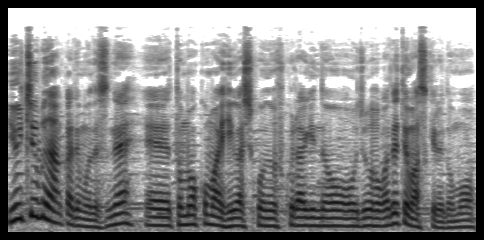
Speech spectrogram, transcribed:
YouTube なんかでもですね、えー、苫小牧東港のふくらぎの情報が出てますけれども。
